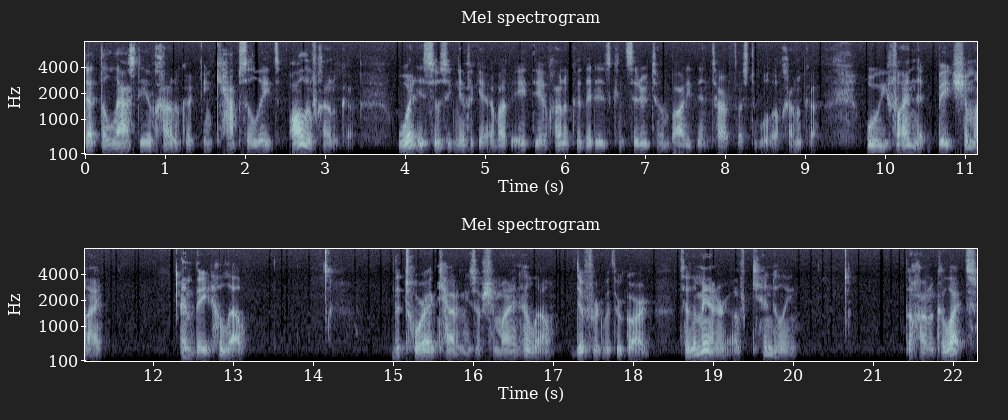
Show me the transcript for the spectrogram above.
that the last day of Hanukkah encapsulates all of Hanukkah. What is so significant about the eighth day of Hanukkah that it is considered to embody the entire festival of Hanukkah? Well, we find that Beit Shammai and Beit Hillel, the Torah academies of Shammai and Hillel, differed with regard to the manner of kindling the Hanukkah lights.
